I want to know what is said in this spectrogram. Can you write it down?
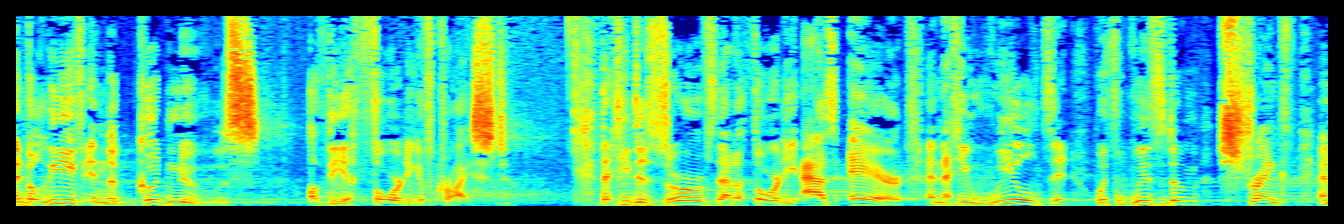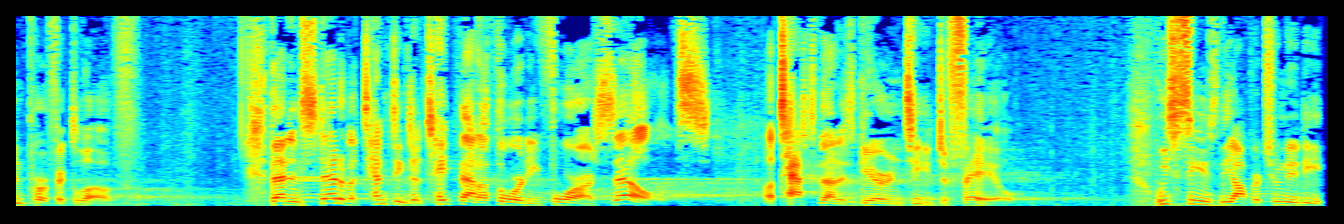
and believe in the good news of the authority of Christ. That he deserves that authority as heir, and that he wields it with wisdom, strength, and perfect love. That instead of attempting to take that authority for ourselves, a task that is guaranteed to fail, we seize the opportunity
